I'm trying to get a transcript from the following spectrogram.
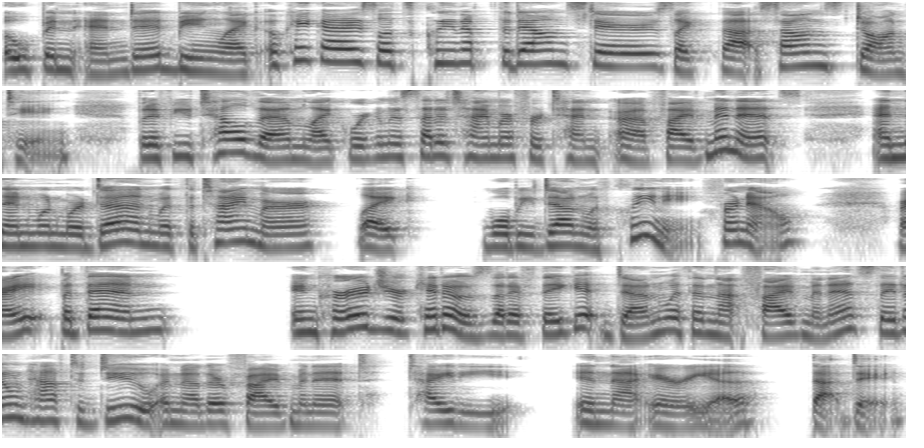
open ended, being like, okay, guys, let's clean up the downstairs. Like, that sounds daunting. But if you tell them, like, we're going to set a timer for 10, uh, five minutes, and then when we're done with the timer, like, we'll be done with cleaning for now, right? But then encourage your kiddos that if they get done within that five minutes, they don't have to do another five minute tidy in that area that day.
